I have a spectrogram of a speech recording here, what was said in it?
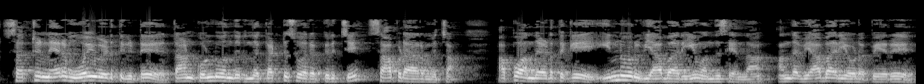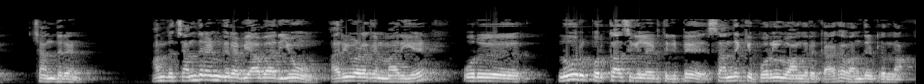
சற்று நேரம் ஓய்வு எடுத்துக்கிட்டு தான் கொண்டு வந்திருந்த கட்டு சுவரை பிரிச்சு சாப்பிட ஆரம்பிச்சான். அப்போ அந்த இடத்துக்கு இன்னொரு வியாபாரியும் வந்து சேர்ந்தான். அந்த வியாபாரியோட பேரு சந்திரன். அந்த சந்திரன்கிற வியாபாரியும் அறிவழகன் மாதிரியே ஒரு நூறு பொற்காசுகளை எடுத்துக்கிட்டு சந்தைக்கு பொருள் வாங்குறதுக்காக வந்துட்டு இருந்தான்.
